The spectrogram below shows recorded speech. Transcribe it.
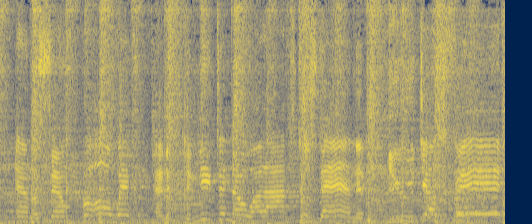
taste in a simple way. And if you need to know while I'm still standing, you just fade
